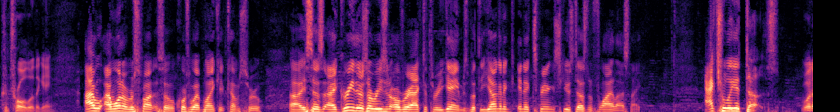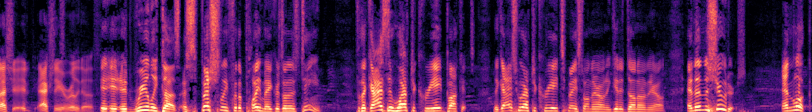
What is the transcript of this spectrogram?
control of the game. I, I want to respond. So, of course, Wet Blanket comes through. Uh, he says, I agree there's no reason to overreact to three games, but the young and inexperienced excuse doesn't fly last night. Actually, it does. Well, that's it, actually it really does. It, it, it really does, especially for the playmakers on this team. For the guys who have to create buckets, the guys who have to create space on their own and get it done on their own. And then the shooters. And look,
